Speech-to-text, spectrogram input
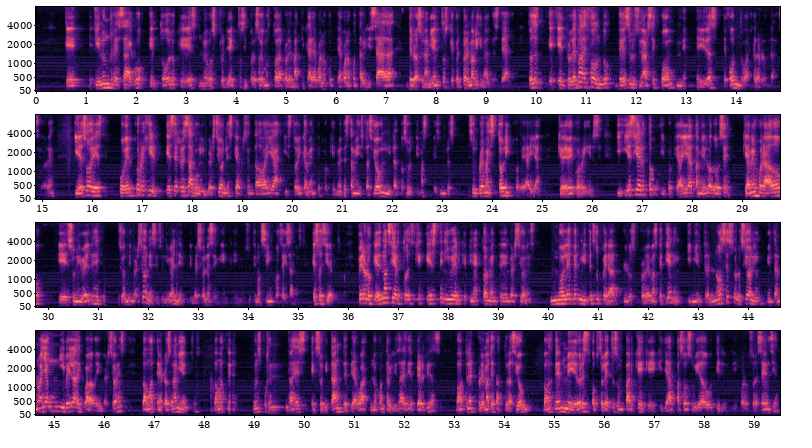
Eh, tiene un rezago en todo lo que es nuevos proyectos y por eso vemos toda la problemática de agua no, de agua no contabilizada, de racionamientos, que fue el problema original de este año. Entonces, e, el problema de fondo debe solucionarse con medidas de fondo, valga la redundancia, ¿verdad? Y eso es poder corregir ese rezago en inversiones que ha presentado allá históricamente, porque no es de esta administración ni las dos últimas, es un, es un problema histórico de allá que debe corregirse. Y, es cierto, y porque allá también lo adoce, que ha mejorado eh, su nivel de ejecución de inversiones y su nivel de inversiones en, en los últimos cinco o seis años. Eso es cierto. Pero lo que es más cierto es que este nivel que tiene actualmente de inversiones no le permite superar los problemas que tienen. Y mientras no se solucionen, mientras no haya un nivel adecuado de inversiones, vamos a tener razonamientos, vamos a tener unos porcentajes exorbitantes de agua no contabilizada, es decir, pérdidas, vamos a tener problemas de facturación, vamos a tener medidores obsoletos, un parque que, que ya pasó su vida útil por obsolescencia.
